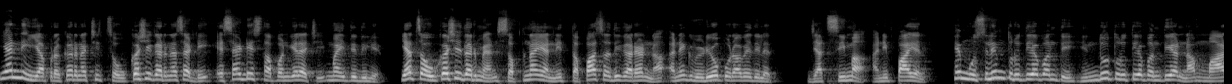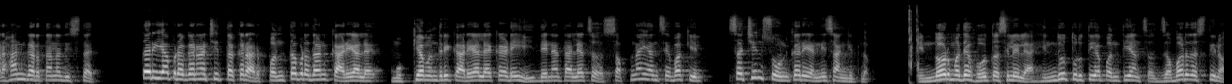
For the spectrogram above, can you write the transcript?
यांनी या प्रकरणाची चौकशी करण्यासाठी एसआयटी स्थापन केल्याची माहिती दिली आहे. या चौकशी दरम्यान सपना यांनी तपास अधिकाऱ्यांना अनेक व्हिडिओ पुरावे दिलेत ज्यात सीमा आणि पायल हे मुस्लिम तृतीयपंथी हिंदू तृतीयपंथीयांना मारहाण करताना दिसत आहेत तर या प्रकरणाची तक्रार पंतप्रधान कार्यालय मुख्यमंत्री कार्यालयाकडेही देण्यात आल्याचं सपना यांचे वकील सचिन सोनकर यांनी सांगितलं. इंदोरमध्ये होत असलेल्या हिंदू तृतीयपंथीयांचं जबरदस्तीनं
